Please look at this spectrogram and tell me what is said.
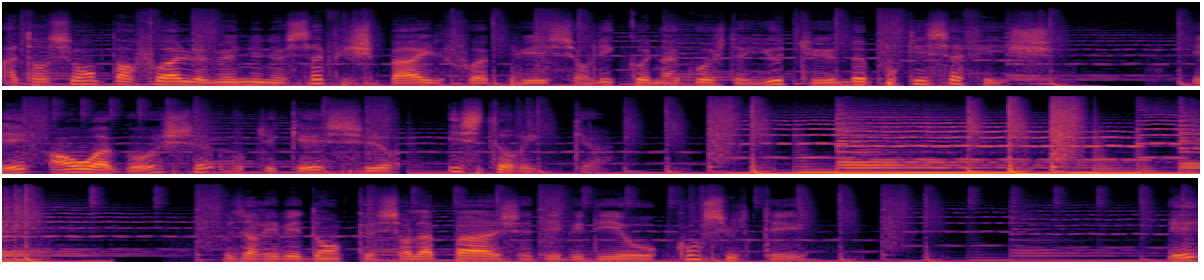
Attention, parfois le menu ne s'affiche pas, il faut appuyer sur l'icône à gauche de YouTube pour qu'il s'affiche. Et en haut à gauche, vous cliquez sur Historique. Vous arrivez donc sur la page des vidéos consultées et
